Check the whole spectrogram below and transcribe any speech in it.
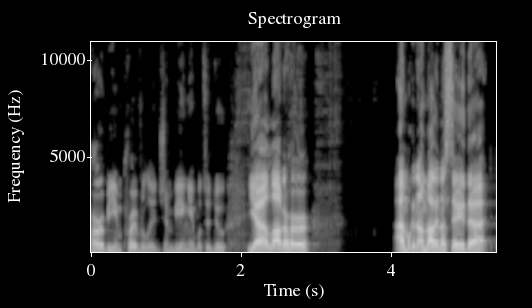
her being privileged and being able to do yeah a lot of her i'm gonna i'm not gonna say that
